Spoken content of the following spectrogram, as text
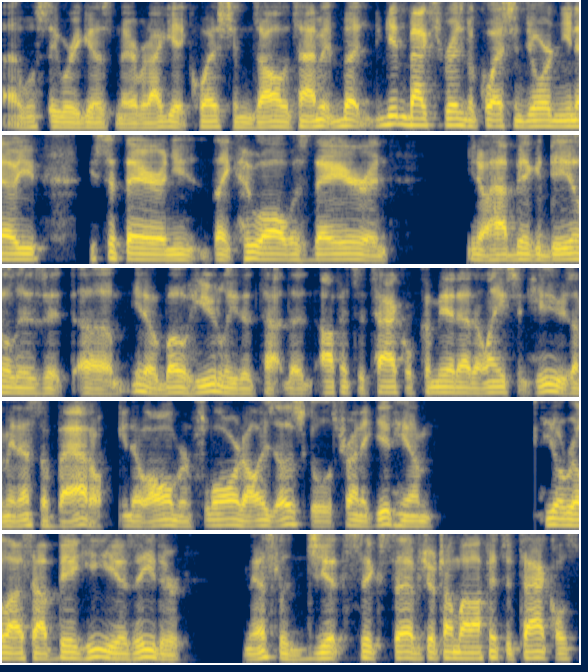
uh, we'll see where he goes from there. But I get questions all the time. But getting back to the original question, Jordan, you know, you you sit there and you like who all was there, and you know how big a deal is it? Um, you know, Bo Hughley, the the offensive tackle commit out of Langston Hughes. I mean, that's a battle. You know, Auburn, Florida, all these other schools trying to get him. You don't realize how big he is either. I mean, that's legit six seven. You're talking about offensive tackles,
